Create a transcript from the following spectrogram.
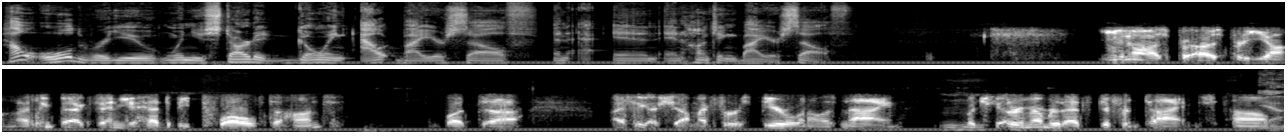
How old were you when you started going out by yourself and, and, and hunting by yourself? you know, I was I was pretty young. I think back then you had to be 12 to hunt, but uh, I think I shot my first deer when I was 9 Mhm. But you got to remember that's different times. Um, Yeah.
